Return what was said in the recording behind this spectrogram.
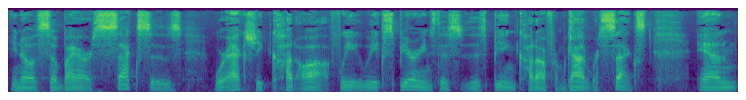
You know, so by our sexes, we're actually cut off. We we experience this this being cut off from God. We're sexed, and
